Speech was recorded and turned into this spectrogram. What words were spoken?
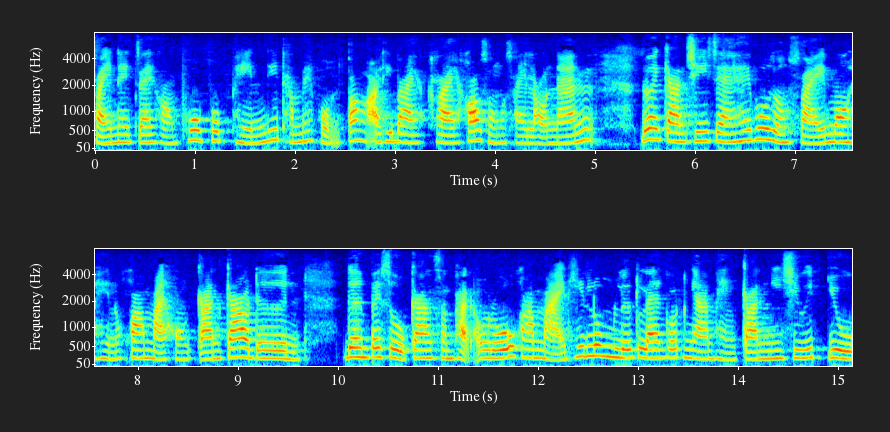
สัยในใจของผู้พบเห็นที่ทำให้ผมต้องอธิบายคลายข้อสงสัยเหล่านั้น ด้วยการชี้แจงให้ผู้สงสัยมองเห็นความหมายของการก้าวเดิน เดินไปสู่การสัมผัสรู้ความหมายที่ลุ่มลึกและงดงามแห่งการมีชีวิตอยู่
